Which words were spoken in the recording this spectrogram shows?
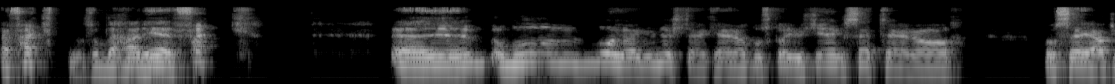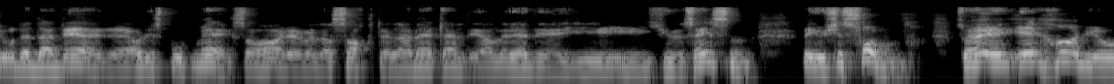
effekten som det her her fikk. Eh, og nå må jeg understreke her at nå skal jo ikke jeg sitte her og og si at jo, det der der, har de spurt meg, så har jeg vel sagt det der, der til de allerede i, i, 2016. Det er jo ikke sånn. Så jeg, jeg har jo,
